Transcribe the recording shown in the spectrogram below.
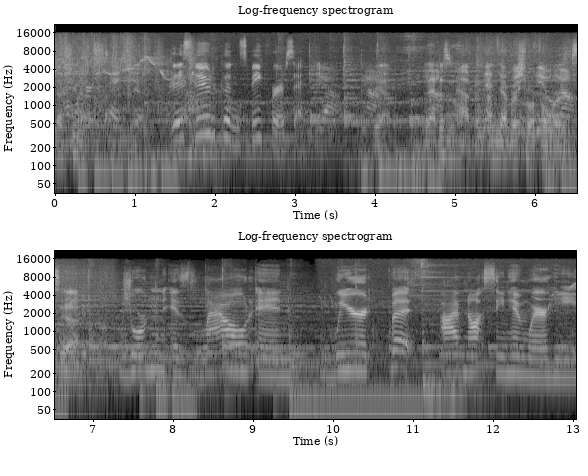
No, she knows. Yeah. This dude couldn't speak for a second. Yeah. Yeah. That doesn't happen. I'm never short for words. Yeah. Jordan is loud and weird, but I've not seen him where he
